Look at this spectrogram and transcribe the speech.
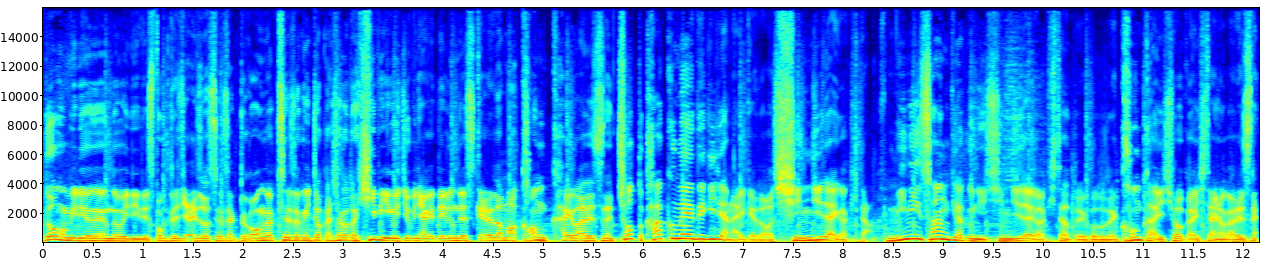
どうもミリオネアのウィディです。僕たち映像制作とか音楽制作に特化したことを日々 YouTube に上げてるんですけれども今回はですねちょっと革命的じゃないけど新時代が来た。ミニ三脚に新時代が来たということで今回紹介したいのがですね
